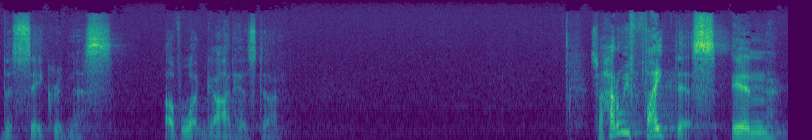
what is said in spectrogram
the sacredness of what God has done. So, how do we fight this in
